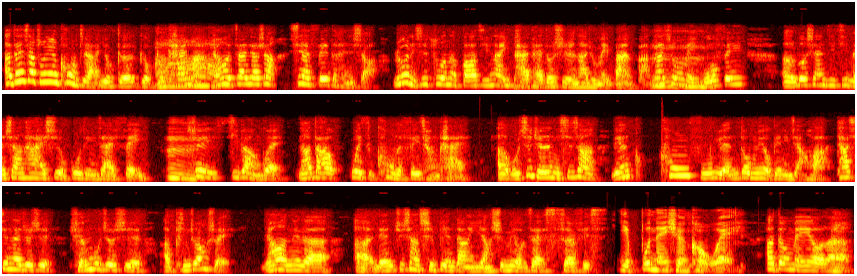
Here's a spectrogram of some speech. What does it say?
啊，但是它中间控制啊，有隔有隔开嘛，哦然后再加上现在飞的很少，如果你是坐那包机，那一排排都是人，那就没办法。那就美国飞呃洛杉矶，基本上它还是有固定在飞，嗯，所以机票很贵，然后大家位置空的非常开。呃，我是觉得你身上连空服员都没有跟你讲话，他现在就是全部就是呃瓶装水，然后那个呃连就像吃便当一样是没有在 surface 也不能选口味，啊都没有了，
